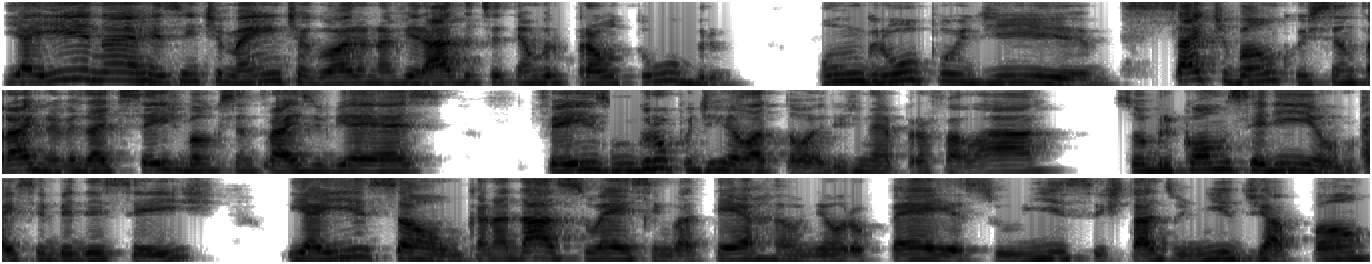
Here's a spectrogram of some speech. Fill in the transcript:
E aí, né, recentemente, agora na virada de setembro para outubro, um grupo de sete bancos centrais, na verdade, seis bancos centrais e o BIS, fez um grupo de relatórios, né, para falar sobre como seriam as CBDCs. E aí são Canadá, Suécia, Inglaterra, União Europeia, Suíça, Estados Unidos, Japão.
